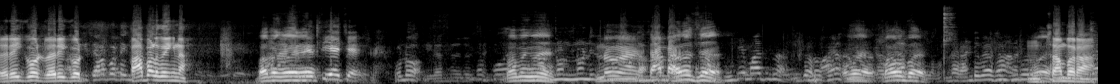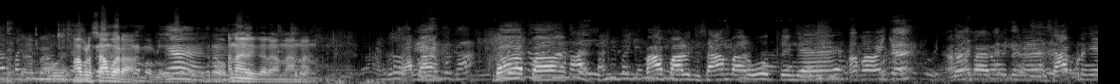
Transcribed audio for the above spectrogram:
very good very good பாப்பாளுக்கு வைங்கண்ணா. பாபாங்க பாரு சாம்பாரா. மாப்பிள்ள சாம்பாரா. அண்ணா அண்ணா அண்ணா அண்ணா. பாப்பா பாப்பாளுக்கு சாம்பார் ஊத்துங்க. பாப்பா சாம்பார் சாப்பிடுங்க.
